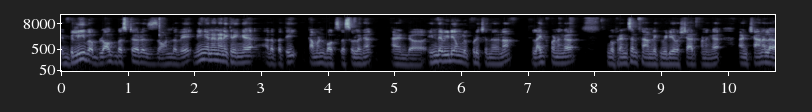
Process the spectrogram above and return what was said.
I believe a blockbuster is on the way நீங்கள் என்ன நினைக்கிறீங்க? அதை பற்றி கமெண்ட் பாக்ஸில் சொல்லுங்கள் அண்ட் இந்த வீடியோ உங்களுக்கு பிடிச்சிருந்ததுன்னா லைக் பண்ணுங்கள் உங்கள் ஃப்ரெண்ட்ஸ் அண்ட் ஃபேமிலிக்கு வீடியோ ஷேர் பண்ணுங்கள் அண்ட் சேனலை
